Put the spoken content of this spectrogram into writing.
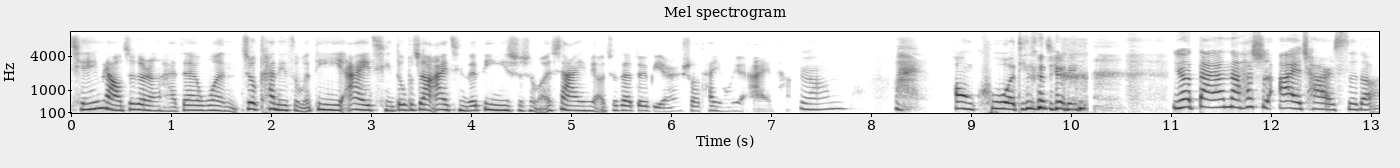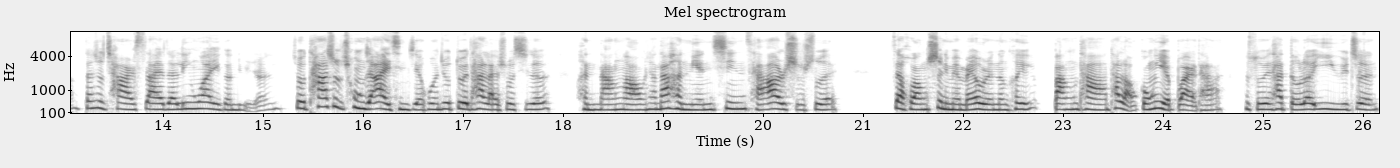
前一秒这个人还在问，就看你怎么定义爱情，都不知道爱情的定义是什么。下一秒就在对别人说他永远爱他。对啊，唉，好想哭啊！听到这里，你说戴安娜她是爱查尔斯的，但是查尔斯爱的另外一个女人，就她是冲着爱情结婚，就对她来说其实很难熬。像她很年轻，才二十岁，在皇室里面没有人能可以帮她，她老公也不爱她，所以她得了抑郁症，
